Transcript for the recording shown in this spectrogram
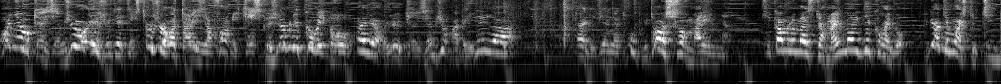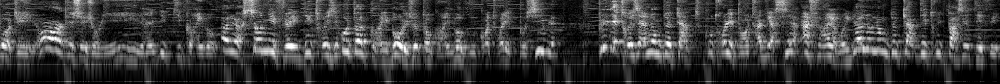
on est au 15e jour et je déteste toujours autant les enfants, mais qu'est-ce que j'aime les coribos Alors, le 15e jour, ah ben il est là Allez, viens ou plutôt Transformine C'est comme le Mastermind, mais avec des coribos. Regardez-moi cette petite beauté, oh que c'est joli, il y a des petits coribos. Alors, si en effet, détruisez autant de coribos et jetons coribos que vous contrôlez que possible, plus détruisez un nombre de cartes contrôlées par votre adversaire inférieur ou égal au nombre de cartes détruites par cet effet.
